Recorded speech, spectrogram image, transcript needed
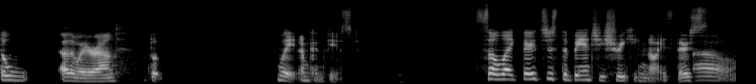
The other way around. wait, I'm confused. So like, there's just the banshee shrieking noise. There's, Oh.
